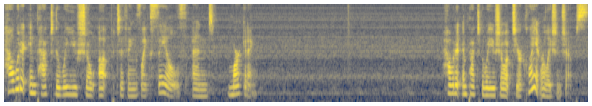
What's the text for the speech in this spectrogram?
How would it impact the way you show up to things like sales and marketing? How would it impact the way you show up to your client relationships?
